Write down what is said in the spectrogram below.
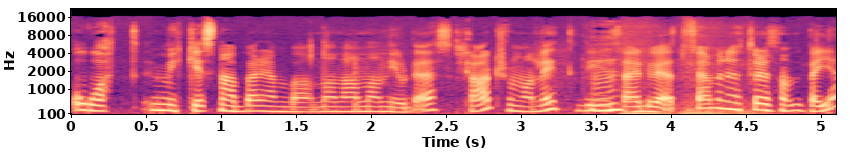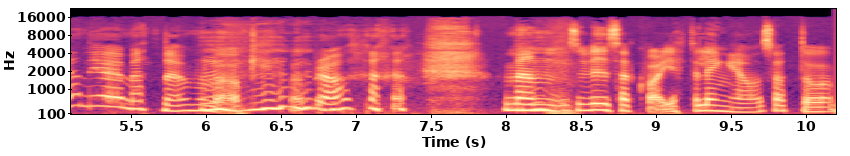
åt mycket snabbare än vad någon annan gjorde, såklart, som vanligt. Det är så här, du vet, fem minuter och sen bara, ja, nu är jag mätt nu. Man bara, okej, vad bra. Men så vi satt kvar jättelänge och satt och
